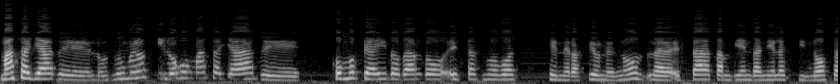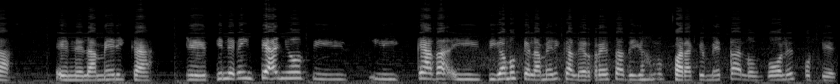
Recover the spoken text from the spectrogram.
más allá de los números y luego más allá de cómo se ha ido dando estas nuevas generaciones, ¿no? La- está también Daniela Espinosa en el América, que tiene 20 años y, y cada y digamos que el América le reza, digamos, para que meta los goles porque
